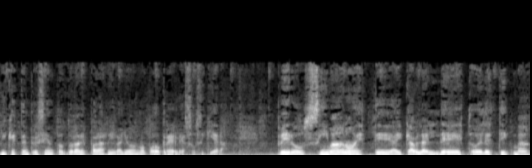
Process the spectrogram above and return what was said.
y que esté en 300 dólares para arriba, yo no puedo creer eso siquiera. Pero sí, mano, este, hay que hablar de esto del estigma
